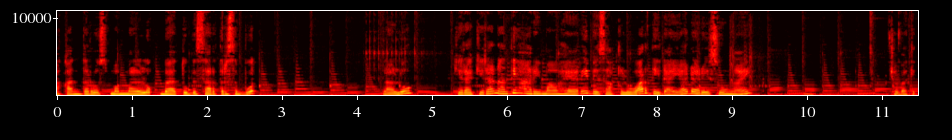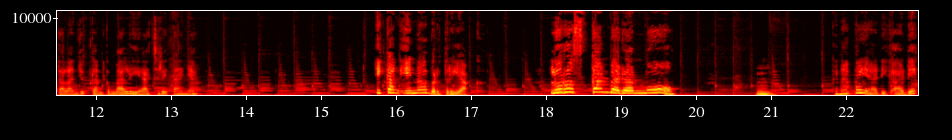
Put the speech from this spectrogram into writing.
akan terus memeluk batu besar tersebut? Lalu, kira-kira nanti harimau Harry bisa keluar tidak ya dari sungai? Coba kita lanjutkan kembali ya ceritanya. Ikan Ina berteriak, "Luruskan badanmu!" Hmm, kenapa ya adik-adik?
